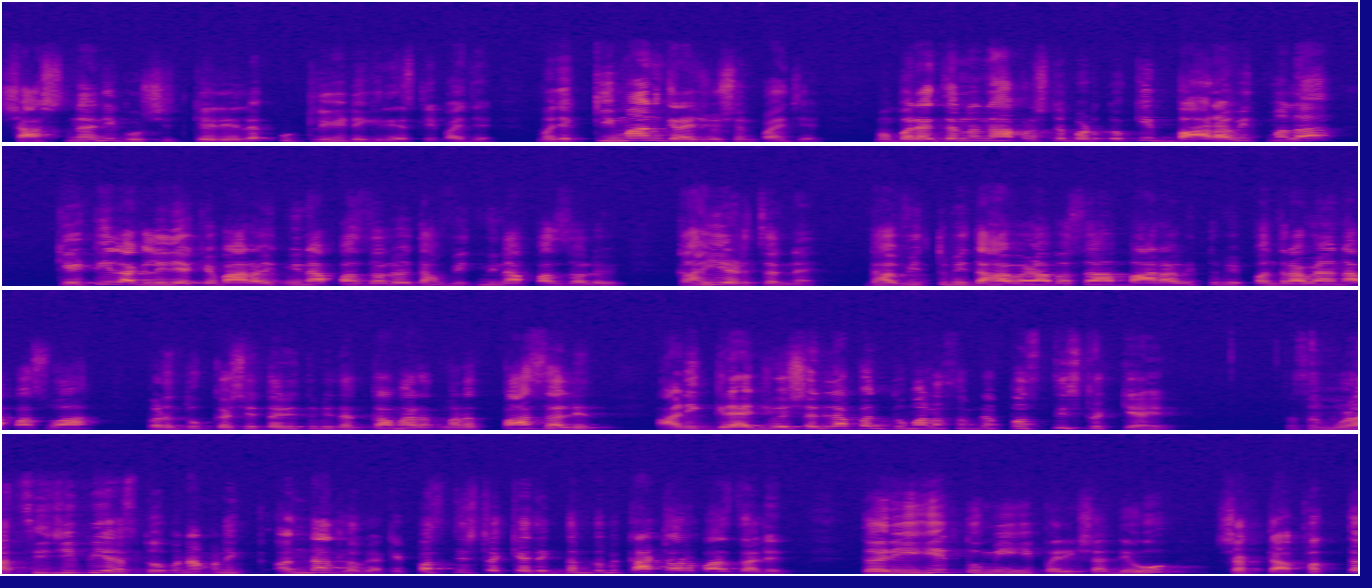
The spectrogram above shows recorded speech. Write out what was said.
शासनाने घोषित केलेलं कुठलीही डिग्री असली पाहिजे. म्हणजे किमान ग्रॅज्युएशन पाहिजे. मग बऱ्याच जणांना हा प्रश्न पडतो की बारावीत मला केटी लागलेली आहे. की बारावीत मी नापास झालोय दहावीत मी नापास झालोय. काही अडचण नाही. दहावीत तुम्ही दहा वेळा बसा बारावीत तुम्ही पंधरा वेळा नापास व्हा. परंतु कसे तरी तुम्ही धक्का मारत मारत पास झालेत. आणि ग्रॅज्युएशनला पण तुम्हाला समजा पस्तीस टक्के आहेत. तसं मुळात सीजीपीए असतो पण आपण एक अंदाज लावूया की पस्तीस टक्क्यात एकदम तुम्ही काठावर पास झालेत तरीही तुम्ही ही परीक्षा देऊ शकता. फक्त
